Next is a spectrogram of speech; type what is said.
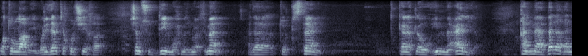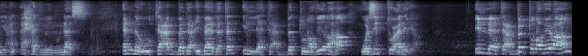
وطلابهم. ولذلك يقول الشيخ شمس الدين محمد بن عثمان هذا تركستاني كانت له همة عالية. قال ما بلغني عن أحد من الناس أنه تعبد عبادة إلا تعبدت نظيرها وزدت عليها. إلا تعبدت نظيرها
